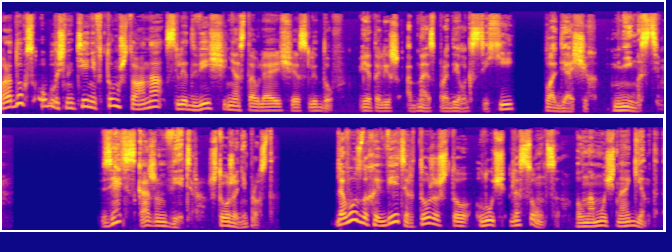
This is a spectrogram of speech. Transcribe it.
Парадокс облачной тени в том, что она след вещи, не оставляющая следов, и это лишь одна из проделок стихий, плодящих мнимости. Взять, скажем, ветер, что уже непросто. Для воздуха ветер то же, что луч для солнца, полномочный агент.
